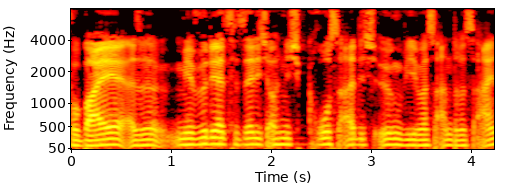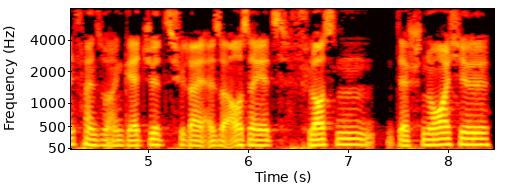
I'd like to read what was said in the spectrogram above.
wobei, also mir würde jetzt tatsächlich auch nicht großartig irgendwie was anderes einfallen, so an Gadgets vielleicht, also außer jetzt Flossen, der Schnorchel,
